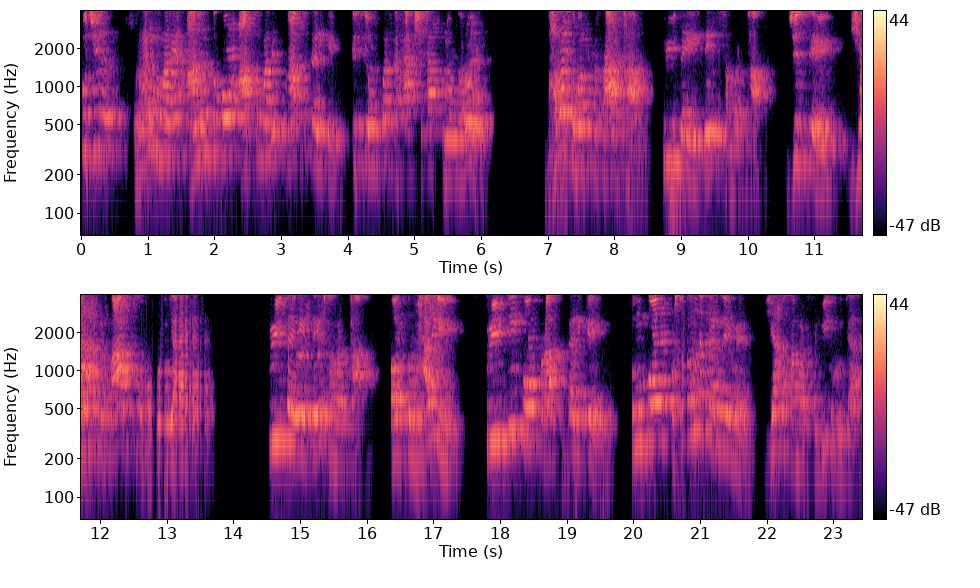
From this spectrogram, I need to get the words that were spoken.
कुछ रंग माने आनंद को आत्मा ने प्राप्त करके इसके ऊपर कटाक्ष का प्रयोग करो। भवत कृतार्था प्रीत समर्था। जिससे यह कृतार्थ हो जाए। प्रीत रेते समर्था, और तुम्हारी प्रीति को प्राप्त करके तुमको प्रसन्न करने में यह समर्थ भी हो जाए,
